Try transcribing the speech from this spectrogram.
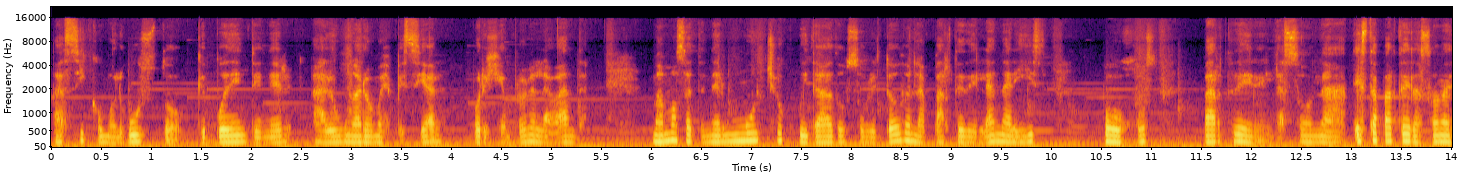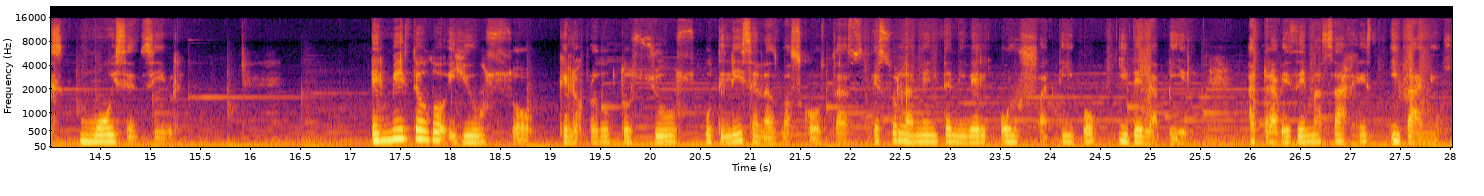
así como el gusto que pueden tener algún aroma especial, por ejemplo la lavanda. Vamos a tener mucho cuidado, sobre todo en la parte de la nariz, ojos, parte de la zona, esta parte de la zona es muy sensible. El método y uso que los productos JUS utilizan las mascotas es solamente a nivel olfativo y de la piel, a través de masajes y baños,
